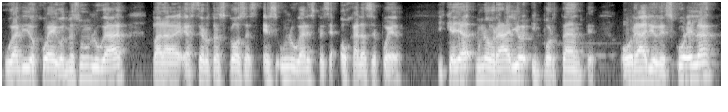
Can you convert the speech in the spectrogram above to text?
jugar videojuegos, no es un lugar para hacer otras cosas, es un lugar especial. Ojalá se pueda. Y que haya un horario importante, horario de escuela,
